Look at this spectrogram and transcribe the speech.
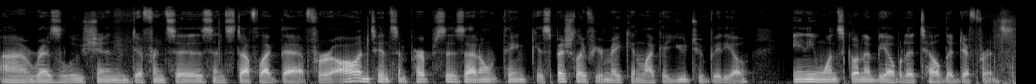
uh, resolution differences and stuff like that. For all intents and purposes, I don't think, especially if you're making like a YouTube video, anyone's going to be able to tell the difference.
